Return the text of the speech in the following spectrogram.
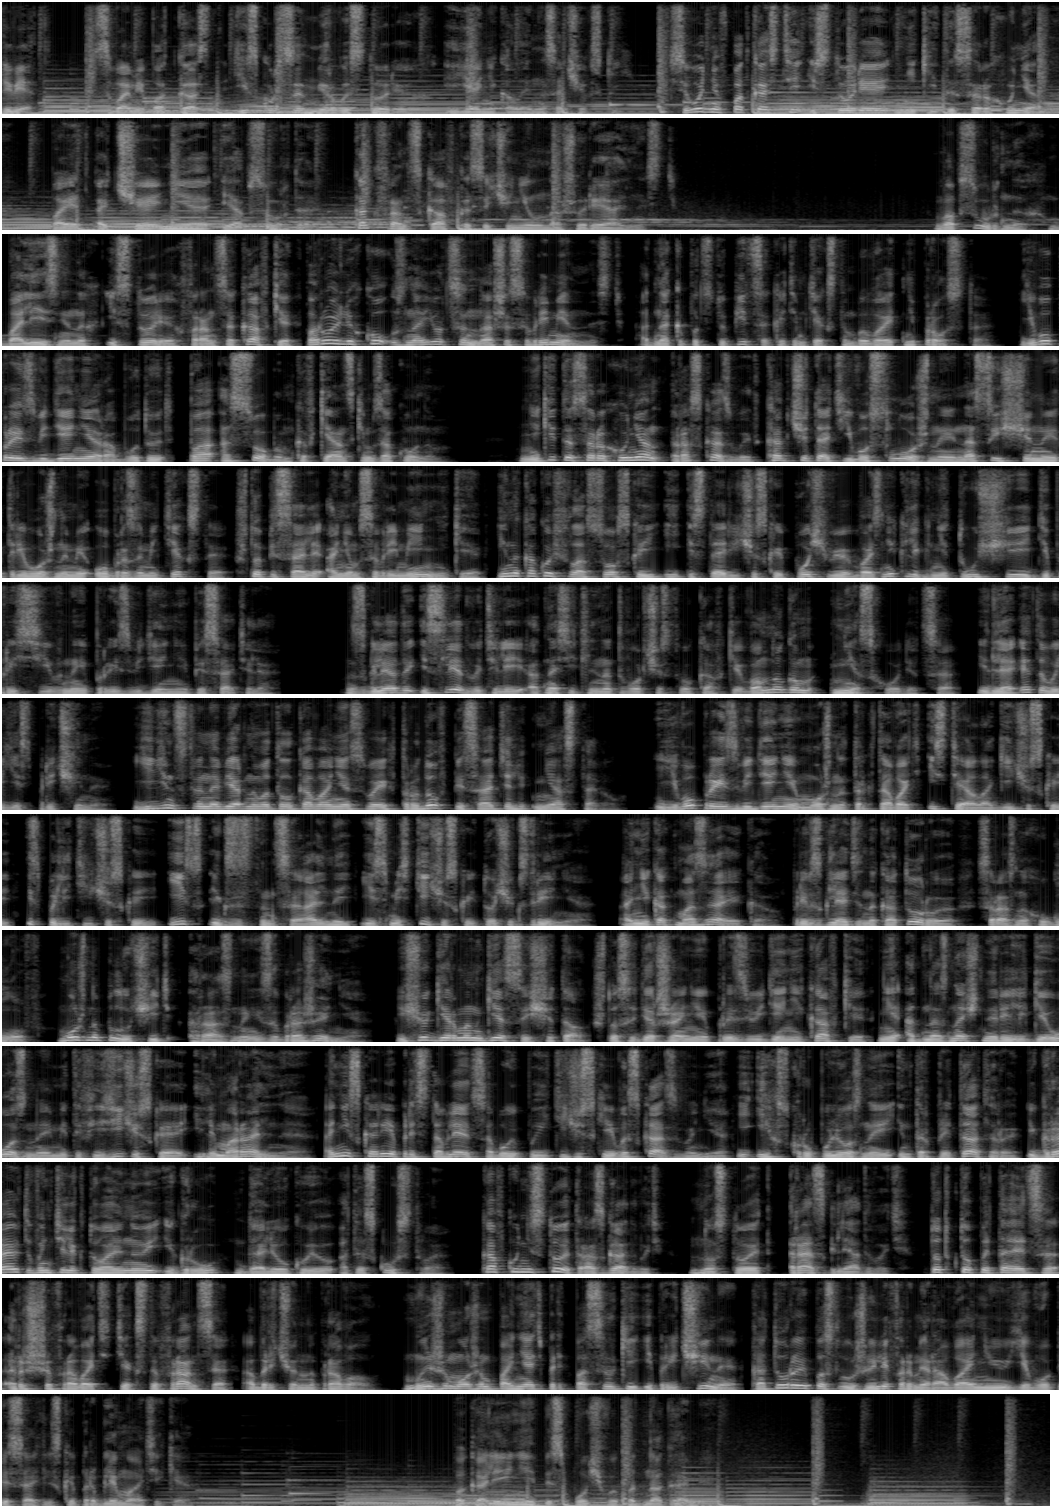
Привет! С вами подкаст «Дискурсы. Мир в историях» и я Николай Носачевский. Сегодня в подкасте история Никиты Сарахуняна, поэт отчаяния и абсурда, как Франц Кавка сочинил нашу реальность. В абсурдных, болезненных историях Франца Кавки порой легко узнается наша современность, однако подступиться к этим текстам бывает непросто. Его произведения работают по особым кавкианским законам. Никита Сарахунян рассказывает, как читать его сложные, насыщенные тревожными образами тексты, что писали о нем современники, и на какой философской и исторической почве возникли гнетущие, депрессивные произведения писателя. Взгляды исследователей относительно творчества Кавки во многом не сходятся, и для этого есть причины. Единственно верного толкования своих трудов писатель не оставил. Его произведения можно трактовать и с теологической, и с политической, и с экзистенциальной, и с мистической точек зрения. Они как мозаика, при взгляде на которую с разных углов можно получить разные изображения. Еще Герман Гессе считал, что содержание произведений Кавки не однозначно религиозное, метафизическое или моральное. Они скорее представляют собой поэтические высказывания, и их скрупулезные интерпретаторы играют в интеллектуальную игру, далекую от искусства. Кавку не стоит разгадывать, но стоит разглядывать. Тот, кто пытается расшифровать тексты Франца, обречен на провал. Мы же можем понять предпосылки и причины, которые послужили формированию его писательской проблематики. Поколение без почвы под ногами.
